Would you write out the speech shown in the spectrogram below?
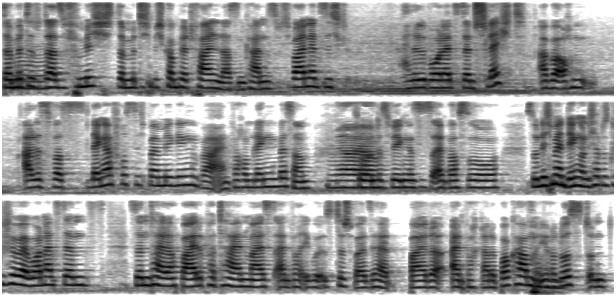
damit, es- also für mich, damit ich mich komplett fallen lassen kann. Es waren jetzt nicht alle One-Night-Stands schlecht, aber auch alles, was längerfristig bei mir ging, war einfach um Längen besser. Ja, so, ja. und deswegen ist es einfach so, so nicht mein Ding. Und ich habe das Gefühl, bei One-Night-Stands sind halt auch beide Parteien meist einfach egoistisch, weil sie halt beide einfach gerade Bock haben und ihre Lust und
